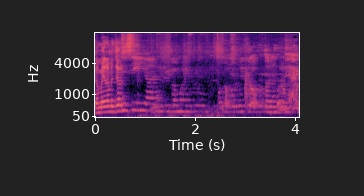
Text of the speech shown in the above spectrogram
Gamay naman dyan. Siyan. Pag-abot nito ako tanong lang.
